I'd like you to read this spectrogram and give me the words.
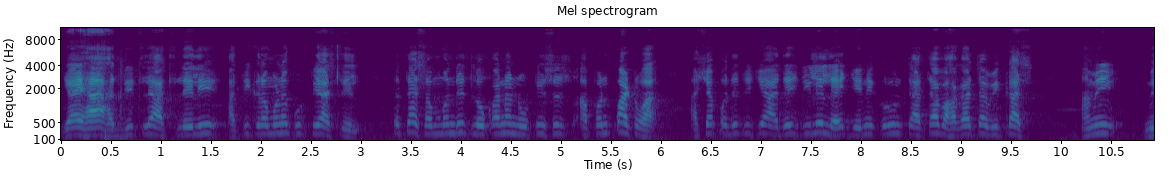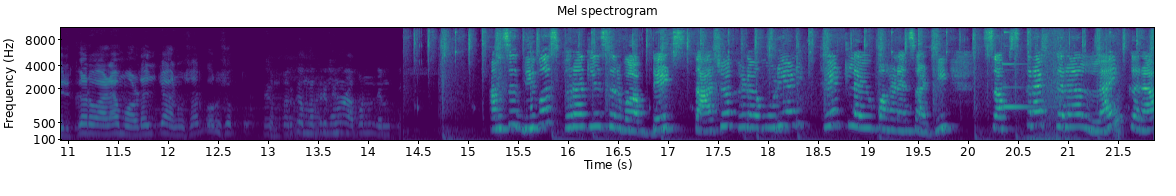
ज्या ह्या हद्दीतल्या असलेली अतिक्रमणं कुठे असतील तर त्या संबंधित लोकांना नोटिसेस आपण पाठवा अशा पद्धतीचे आदेश दिलेले आहेत जेणेकरून त्या त्या भागाचा विकास आम्ही मिरकरवाडा मॉडेलच्या अनुसार करू शकतो. आमचे दिवसभरातले सर्व अपडेट्स ताज्या घडामोडी आणि थेट लाईव्ह पाहण्यासाठी सबस्क्राईब करा लाईक करा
